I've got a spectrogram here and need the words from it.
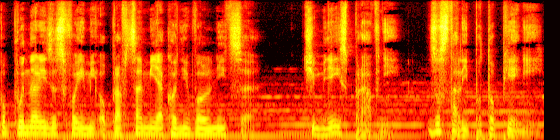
popłynęli ze swoimi oprawcami jako niewolnicy. Ci mniej sprawni zostali potopieni.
